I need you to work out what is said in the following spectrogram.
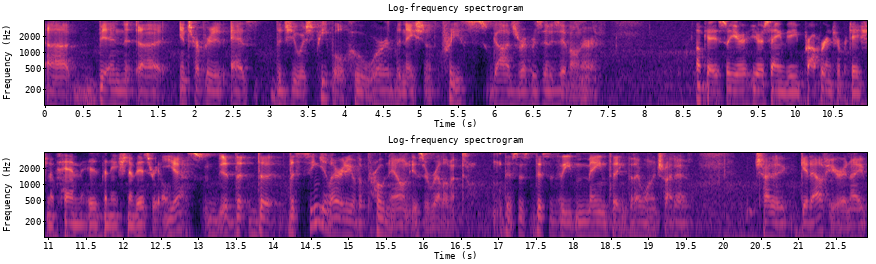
uh, been uh, interpreted as the Jewish people, who were the nation of priests, God's representative on earth. Okay, so you're you're saying the proper interpretation of him is the nation of Israel. Yes, the the the singularity of the pronoun is irrelevant. This is this is the main thing that I want to try to try to get out here, and I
